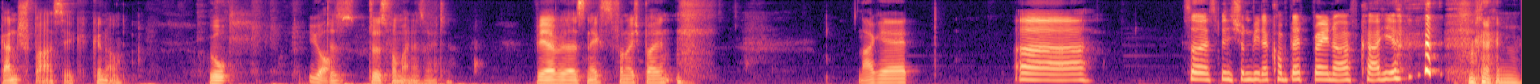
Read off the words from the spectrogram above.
Ganz spaßig, genau. Jo, Ja. das, das ist von meiner Seite. Wer will als nächstes von euch beiden? Nugget. Äh, so, jetzt bin ich schon wieder komplett Brain AFK hier.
